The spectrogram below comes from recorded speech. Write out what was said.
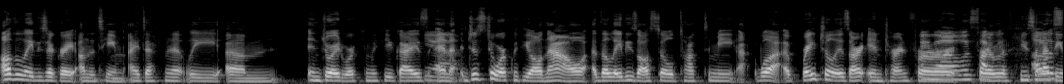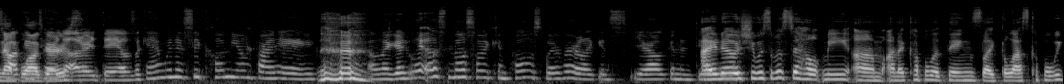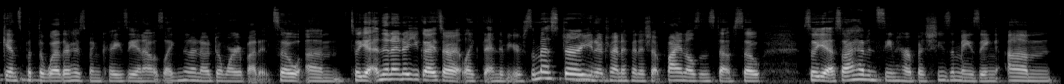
All the ladies are great on the team. I definitely um, enjoyed working with you guys. Yeah. And just to work with you all now, the ladies all still talk to me. Well, uh, Rachel is our intern for, know, for talking- Houston I was Latina talking to her bloggers. the other day. I was like, I'm gonna see Connie on Friday. I'm like, let us know so we can post whatever. Like it's you're all gonna do. I know she was supposed to help me um, on a couple of things like the last couple weekends, but the weather has been crazy, and I was like, no, no, no, don't worry about it. So, um, so yeah, and then I know you guys are at like the end of your semester, you know, trying to finish up finals and stuff. So, so yeah, so I haven't seen her, but she's amazing. Um,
